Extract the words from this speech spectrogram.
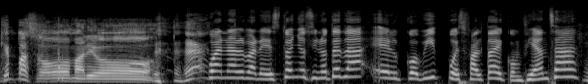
¿Qué pasó, Mario? Juan Álvarez, Toño, si no te da el COVID, pues falta de confianza.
